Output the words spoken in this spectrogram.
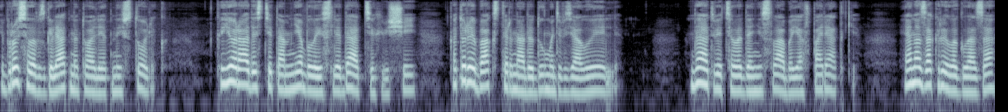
и бросила взгляд на туалетный столик. К ее радости там не было и следа от тех вещей, которые Бакстер, надо думать, взял у Элли. «Да», — ответила Дэнни слабо, — «я в порядке». И она закрыла глаза,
